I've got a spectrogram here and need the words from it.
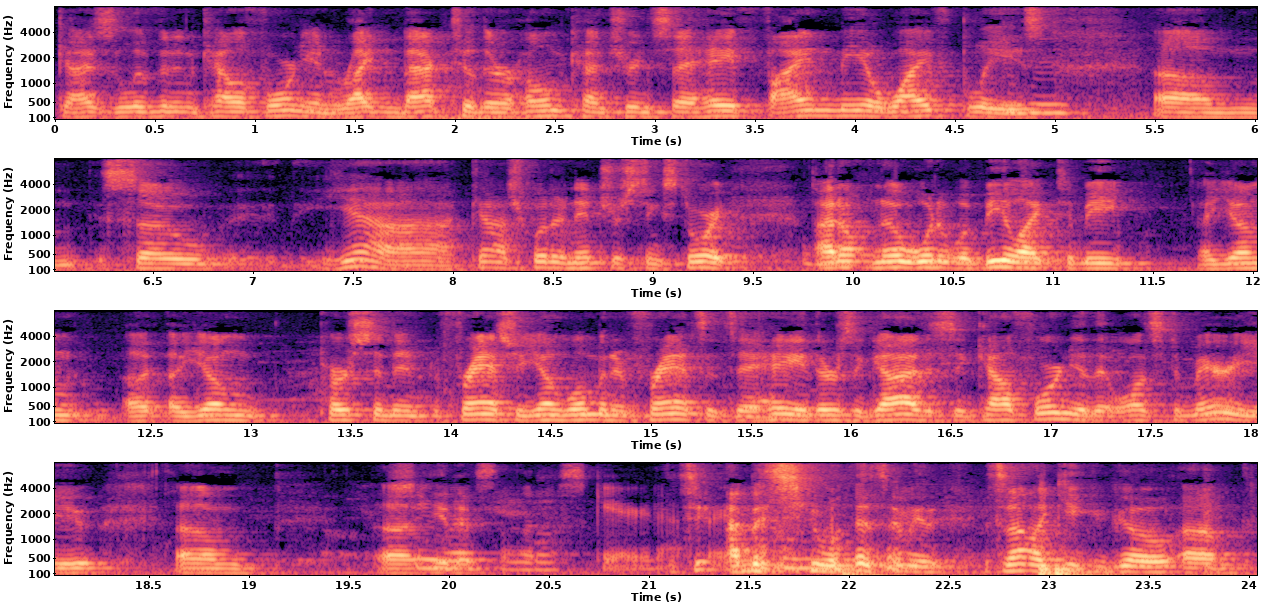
guys living in California and writing back to their home country and say, "Hey, find me a wife, please." Um, so, yeah, gosh, what an interesting story. I don't know what it would be like to be a young a, a young person in France, a young woman in France, and say, "Hey, there's a guy that's in California that wants to marry you." Um, uh, she you know, was a little scared she- I bet she was. I mean, it's not like you could go, um,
